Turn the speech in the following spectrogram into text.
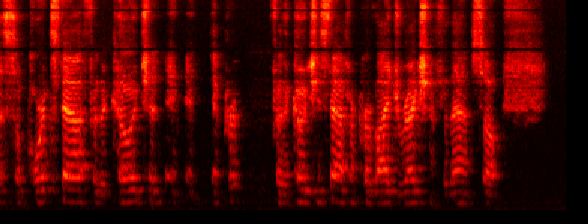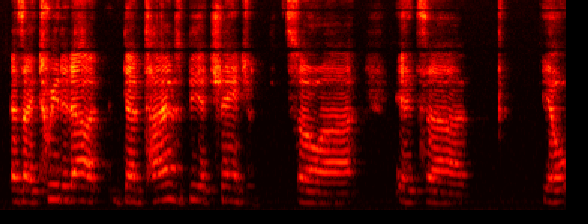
a support staff for the coach and, and, and for the coaching staff and provide direction for them. So as I tweeted out, them times be a changing. So uh, it's uh, you know,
